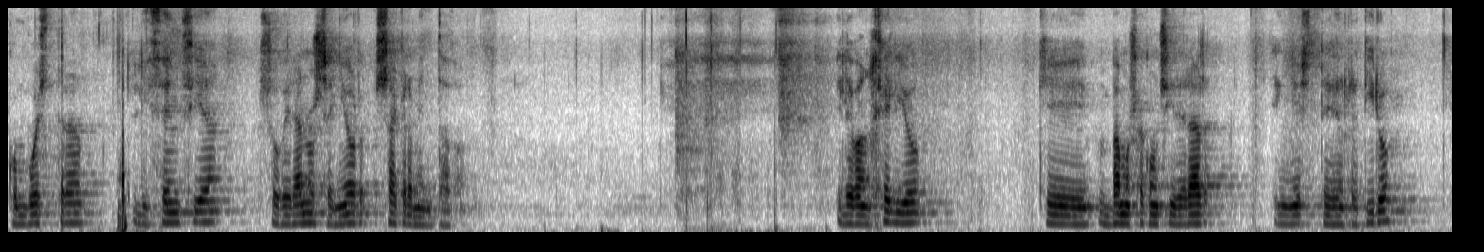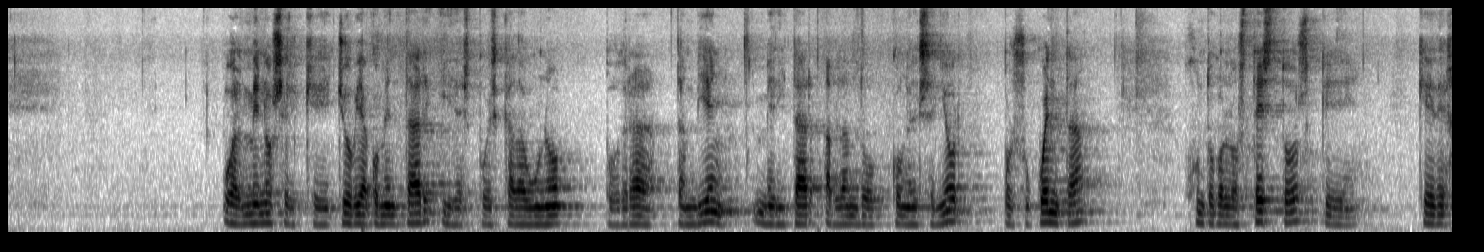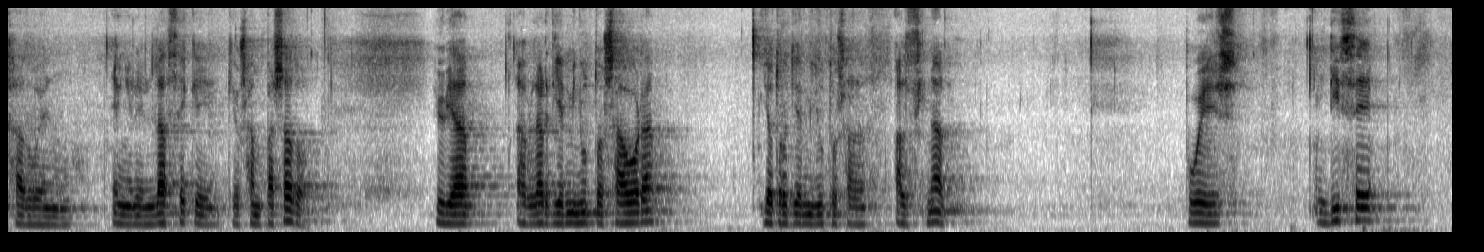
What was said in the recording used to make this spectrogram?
con vuestra licencia, soberano Señor sacramentado. El Evangelio que vamos a considerar en este retiro, o al menos el que yo voy a comentar y después cada uno podrá también meditar hablando con el Señor por su cuenta, junto con los textos que, he dejado en, el enlace que, os han pasado. Yo voy a hablar diez minutos ahora y otros diez minutos al, final. Pues dice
